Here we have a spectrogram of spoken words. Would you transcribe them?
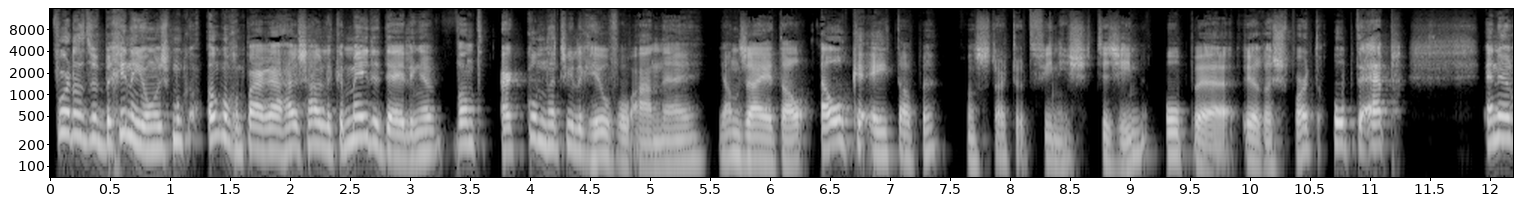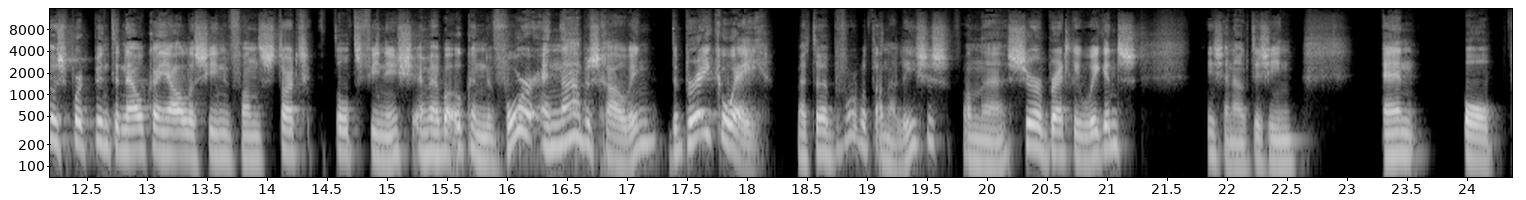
Voordat we beginnen, jongens, moet ik ook nog een paar eh, huishoudelijke mededelingen. Want er komt natuurlijk heel veel aan. Jan zei het al, elke etappe van start tot finish te zien op uh, Eurosport, op de app. En eurosport.nl kan je alles zien van start tot finish. En we hebben ook een voor- en nabeschouwing, de Breakaway. Met bijvoorbeeld analyses van Sir Bradley Wiggins. Die zijn ook te zien. En op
